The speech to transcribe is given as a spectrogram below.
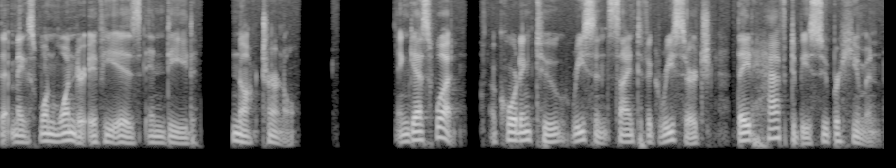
that makes one wonder if he is indeed nocturnal. And guess what? According to recent scientific research, they'd have to be superhuman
